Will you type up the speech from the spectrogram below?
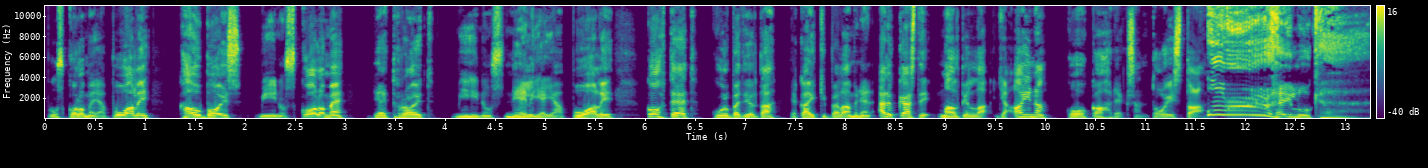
plus kolme ja puoli, Cowboys miinus kolme, Detroit miinus neljä ja puoli. Kohteet Kulpetilta ja kaikki pelaaminen älykkäästi, maltilla ja aina K18. Urheilukääst!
